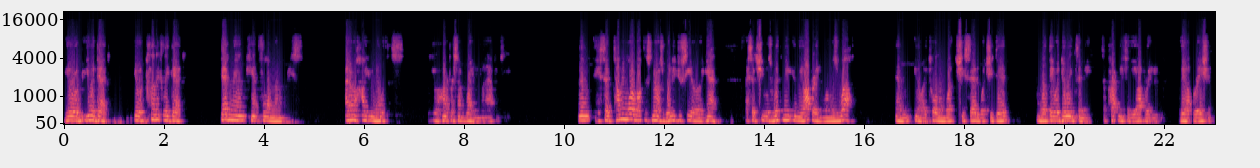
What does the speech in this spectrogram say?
You were, you were dead. You were clinically dead. Dead men can't form memories. I don't know how you know this. You're 100% right in what happened to you. Then he said, Tell me more about this nurse. When did you see her again? I said, She was with me in the operating room as well. And, you know, I told him what she said, what she did, and what they were doing to me to prep me for the operating, the operation.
